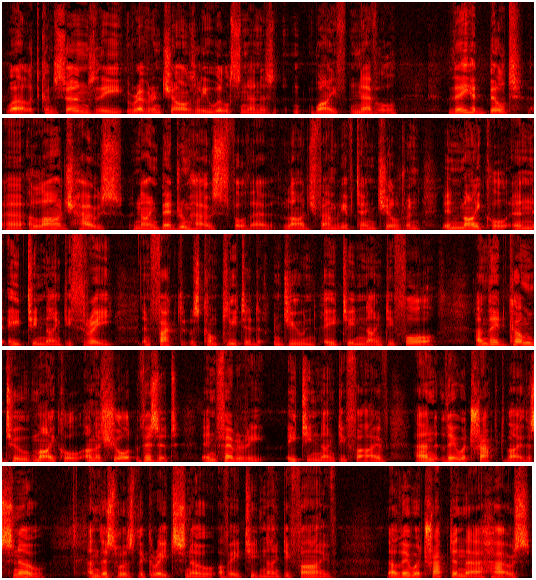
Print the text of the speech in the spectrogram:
Well, it concerns the Reverend Charles Lee Wilson and his wife Neville. They had built uh, a large house, a nine bedroom house for their large family of 10 children in Michael in 1893 in fact, it was completed in June 1894. And they'd come to Michael on a short visit in February 1895, and they were trapped by the snow. And this was the great snow of 1895. Now, they were trapped in their house,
